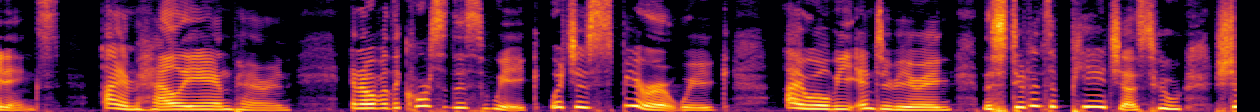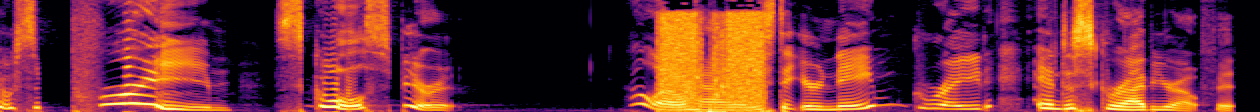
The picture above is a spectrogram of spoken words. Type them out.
Greetings. I am Hallie Ann Perrin, and over the course of this week, which is Spirit Week, I will be interviewing the students of PHS who show supreme school spirit. Hello, Hallie. State your name, grade, and describe your outfit.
